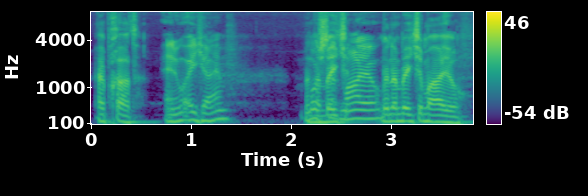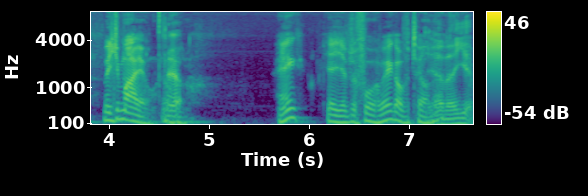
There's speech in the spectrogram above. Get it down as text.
heb gehad. En hoe eet jij hem? Met een, beetje, mayo? met een beetje mayo. Beetje mayo. Ja. Henk? Ja, je hebt het vorige week al verteld. Ja, dan, je-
